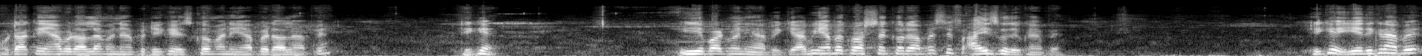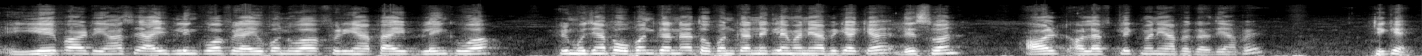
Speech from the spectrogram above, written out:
उठा के यहाँ पे डाला मैंने यहाँ पे ठीक है इसको मैंने यहाँ पे डाला यहाँ पे ठीक है ये पार्ट मैंने यहाँ पे किया अभी यहाँ पे क्रॉस चेक करो यहाँ पे सिर्फ़ आईज को देखो यहाँ पे ठीक है ये दिख रहा है यहाँ पे ये पार्ट यहाँ से आई ब्लिंक हुआ फिर आई ओपन हुआ फिर यहाँ पे आई ब्लिंक हुआ फिर मुझे यहाँ पे ओपन करना है तो ओपन करने के लिए मैंने यहाँ पे क्या किया दिस वन ऑल्ट और लेफ़्ट क्लिक मैंने यहाँ पे कर दिया यहाँ पे ठीक है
